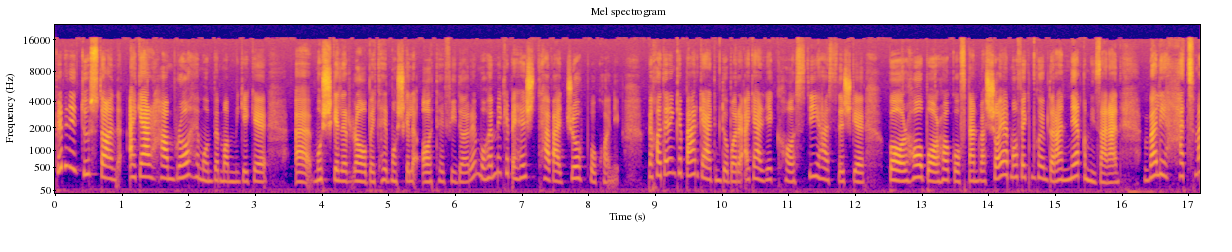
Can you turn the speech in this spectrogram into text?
ببینید دوستان اگر همراهمون به ما میگه که مشکل رابطه مشکل عاطفی داره مهمه که بهش توجه بکنیم. به خاطر اینکه برگردیم دوباره اگر یک کاستی هستش که بارها بارها گفتن و شاید ما فکر می‌کنیم دارن نق می‌زنن ولی حتما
